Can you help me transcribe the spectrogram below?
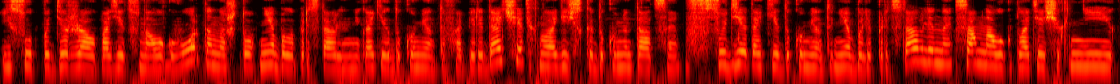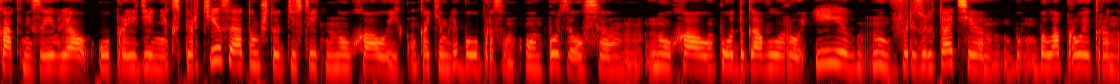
и суд поддержал позицию налогового органа, что не было представлено никаких документов о передаче технологической документации. В суде такие документы не были представлены. Сам налогоплательщик никак не заявлял о проведении экспертизы, о том, что это действительно ноу-хау и каким-либо образом он пользовался ноу-хау по договору. И ну, в результате была проиграна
